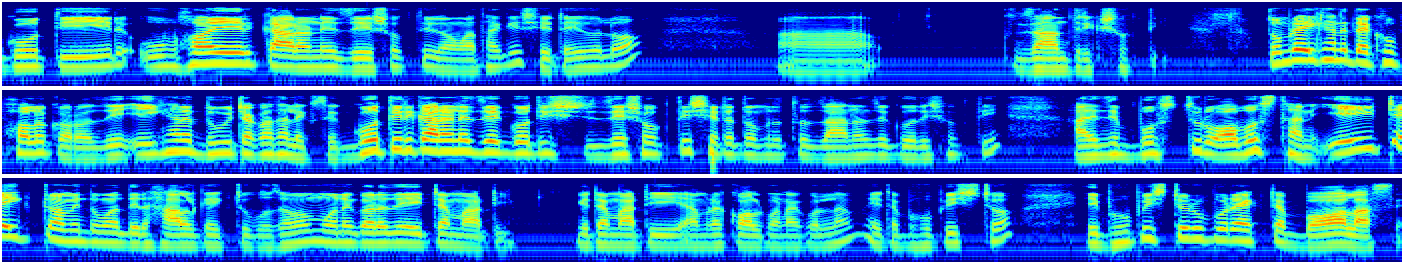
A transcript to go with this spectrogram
গতির উভয়ের কারণে যে শক্তি জমা থাকে, সেটাই হলো যান্ত্রিক শক্তি। তোমরা এখানে দেখো ফলো করো যে এইখানে দুইটা কথা লিখছে। গতির কারণে যে গতি, যে শক্তি, সেটা তোমরা তো জানো যে গতি শক্তি। আর এই যে বস্তুর অবস্থান, এইটা একটু আমি তোমাদের হালকা একটু বোঝাবো। মনে করো যে এইটা মাটি। এটা মাটি আমরা কল্পনা করলাম, এটা ভূপৃষ্ঠ। এই ভূপৃষ্ঠের উপরে একটা বল আছে।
